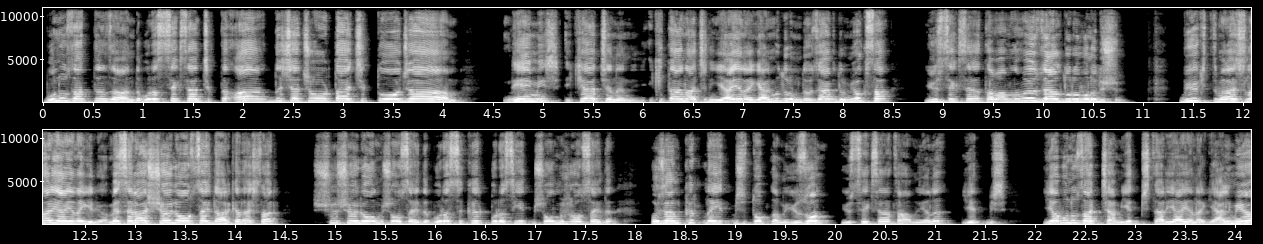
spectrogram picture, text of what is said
Bunu uzattığın zaman da burası 80 çıktı. Aa dış açı ortay çıktı hocam. Neymiş? İki açının iki tane açının yan yana gelme durumunda özel bir durum yoksa 180'e tamamlama özel durumunu düşün. Büyük ihtimal açılar yan yana geliyor. Mesela şöyle olsaydı arkadaşlar. Şu şöyle olmuş olsaydı. Burası 40 burası 70 olmuş olsaydı. Hocam 40 ile 70'i toplamı 110. 180'e tamamlayanı 70. Ya bunu uzatacağım 70'ler yan yana gelmiyor.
